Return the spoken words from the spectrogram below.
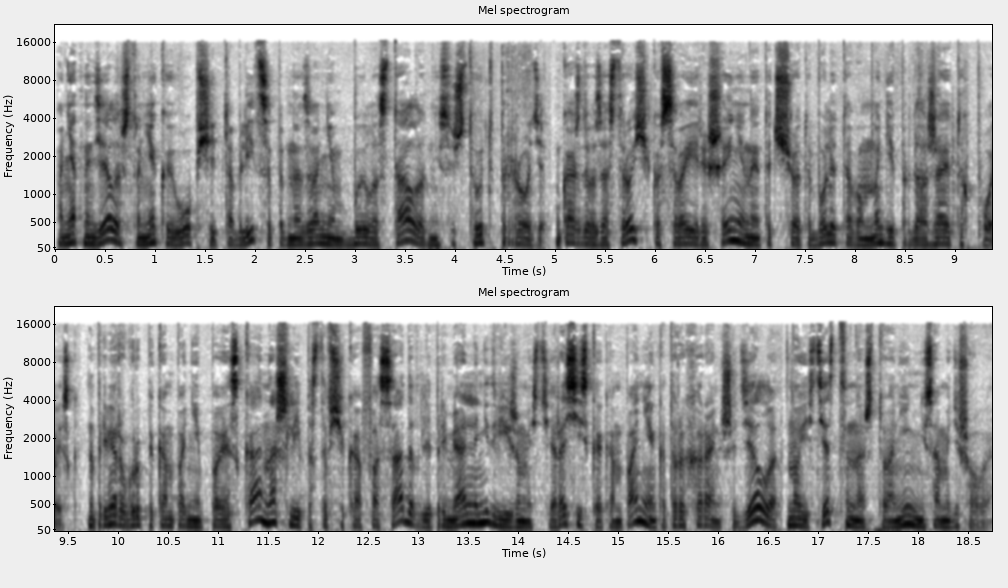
Понятное дело, что некой общей таблицы под названием «было-стало» не существует в природе. У каждого застройщика свои решения на этот счет, и более того, многие продолжают их поиск. Например, в группе компании ПСК нашли поставщика фасадов для премиальной недвижимости. Российская компания, которая их раньше делала, но естественно, что они не самые дешевые.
